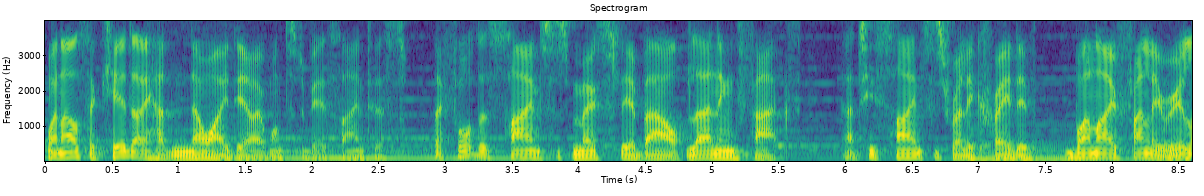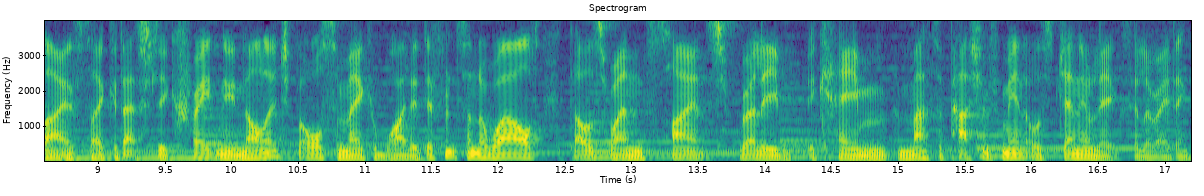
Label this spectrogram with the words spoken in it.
When I was a kid, I had no idea I wanted to be a scientist. I thought that science was mostly about learning facts. Actually, science is really creative. When I finally realized I could actually create new knowledge, but also make a wider difference in the world, that was when science really became a massive passion for me and it was genuinely exhilarating.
